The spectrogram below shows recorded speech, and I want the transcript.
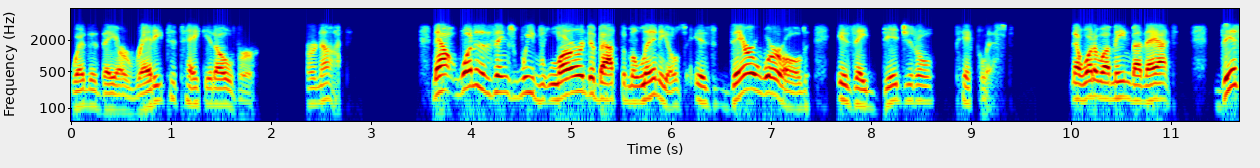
whether they are ready to take it over or not. Now, one of the things we've learned about the millennials is their world is a digital pick list. Now, what do I mean by that? This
